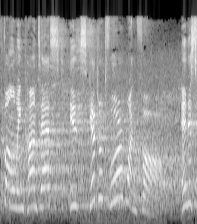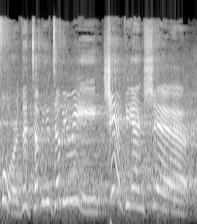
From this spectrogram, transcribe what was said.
The following contest is scheduled for one fall and is for the WWE Championship.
